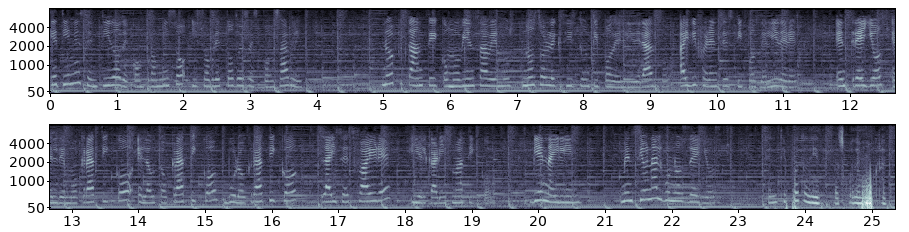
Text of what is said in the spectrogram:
que tiene sentido de compromiso y sobre todo es responsable. No obstante, como bien sabemos, no solo existe un tipo de liderazgo, hay diferentes tipos de líderes entre ellos el democrático, el autocrático, burocrático, laissez-faire y el carismático. Bien, Aileen, menciona algunos de ellos. El tipo de liderazgo democrático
